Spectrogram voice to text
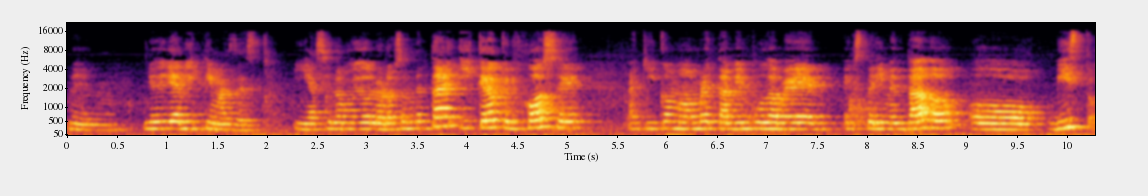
em, yo diría, víctimas de esto. Y ha sido muy doloroso inventar y creo que el José aquí como hombre también pudo haber experimentado o visto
